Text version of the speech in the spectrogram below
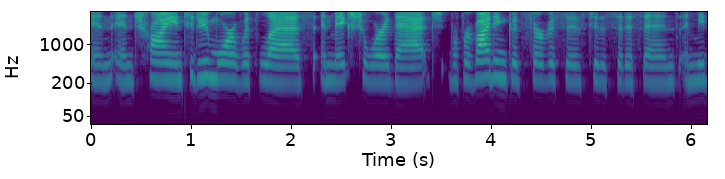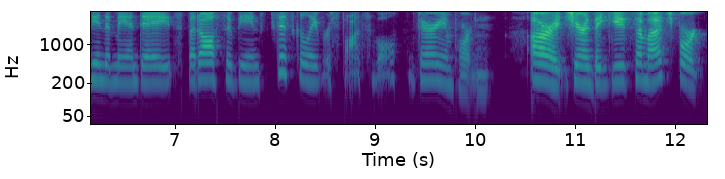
and, and trying to do more with less and make sure that we're providing good services to the citizens and meeting the mandates, but also being fiscally responsible. Very important. All right, Sharon, thank you so much for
